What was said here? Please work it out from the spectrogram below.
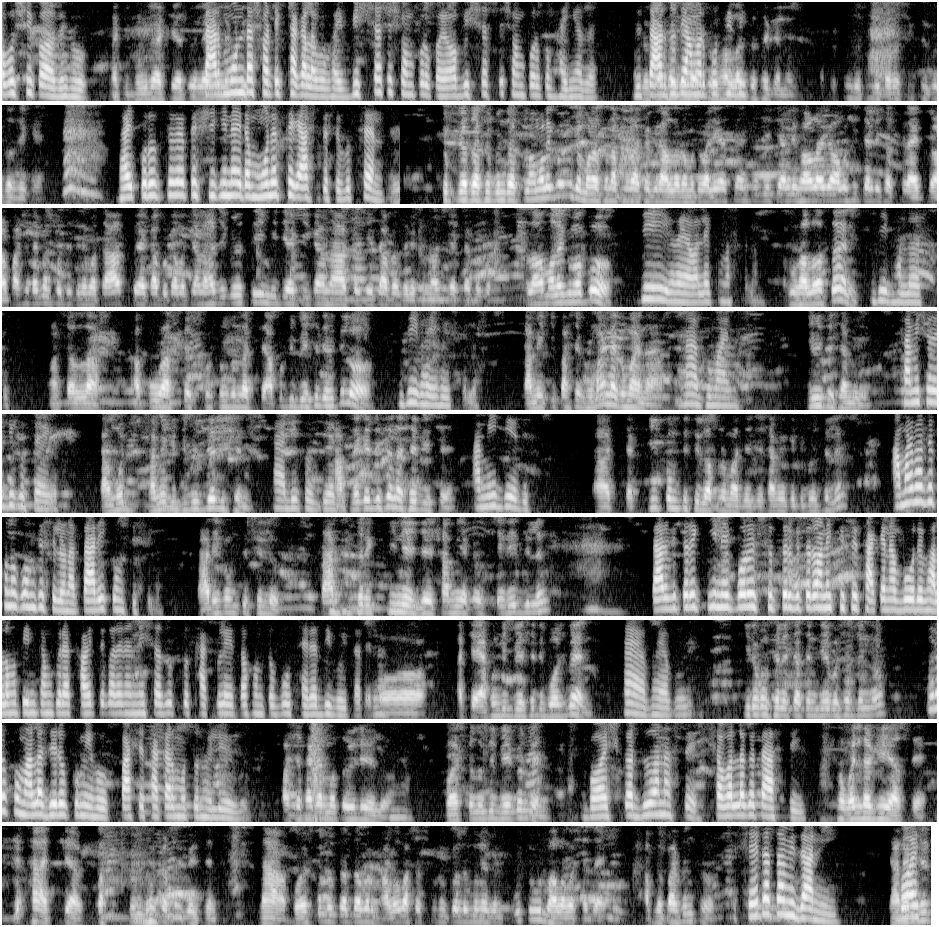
অবশ্যই পাওয়া যাবে। তার মনটা সঠিক থাকা লাগবে ভাই। বিশ্বাসের সম্পর্ক হয় অবিশ্বাসের সম্পর্ক ভাঙা যায়। যে তার যদি আমার প্রতি কেন? ভাই যেতে শিখি না এটা মনের থেকে আসতেছে বুঝছেন? সুপ্রিয় দর্শক বিন্দু আসসালামু আলাইকুম। কেমন আছেন আপনারা? আশা করি আল্লাহর রহমতে ভালো আছেন। যদি চ্যানেল ভালো লাগে অবশ্যই চ্যানেলটি সাবস্ক্রাইব করুন আর পাশে থাকবেন। প্রতিদিনের মতো আজ কয়েক আপু আমার চ্যানেল হাজির করেছি। মিডিয়া কি কারণে আসছে সেটা আপনাদেরকে শোনার চেষ্টা করব। আসসালামু আলাইকুম আপু। জি ভাই ওয়ালাইকুম আসসালাম। আপু ভালো আছেন? জি ভালো আছি। মাশাআল্লাহ। আপু আজকে খুব সুন্দর লাগছে। আপু কি বিয়ে শাদী হয়েছিল? জি ভাই হয়েছিল। স্বামী কি পাশে ঘুমায় না ঘুমায় না? না ঘুমাই না। কি হয়েছে স্বামী? স্বামীর সাথে ডিভোর্স হয়ে গেছে। স্বামী স্বামী কি ডিভোর্স দিয়ে দিচ্ছেন হ্যাঁ ডিভোর্স দিয়ে আপনাকে দিছে না সে দিছে? আমি দিয়ে দিছি। আচ্ছা কি কমতি ছিল আপনার মাঝে যে স্বামীকে ডিভোর্স দিলেন আমার মাঝে কোনো কমতি ছিল না তারই কমতি ছিল। তারই কমতি ছিল। তার ভিতরে কি নেই যে স্বামী এখন ছেড়ে দিলেন? তার ভিতরে কি নেই? পরে সত্যের ভিতরে অনেক কিছু থাকে না। বউরে ভালো মতো ইনকাম করে খাওয়াইতে পারে না নেশাযুক্ত থাকলে তখন তো বউ ছেড়ে দিবই তারে না। আচ্ছা এখন কি বিয়ে শাদী বসবেন? হ্যাঁ ভাইয়া বল কীরকম ছেলে চাচ্ছেন বিয়ে বসার জন্য? এরকম আল্লাহ যেরকমই হোক পাশে থাকার মতন হইলে। হইব পাশে থাকার মতো হইলে। হলো হুম। বয়স্ক লোকদের বিয়ে করবেন? বয়স্কর জোয়ান আছে সবার লগে তো আছেই। সবাই লাগেই আছে। আচ্ছা সুন্দর কথা কইছেন। না বয়স্ক লোকরা তো আবার ভালোবাসা শুরু করলে মনে করেন প্রচুর ভালোবাসা দেয়। আপনি পারবেন তো? সেটা তো আমি জানি। বয়স?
